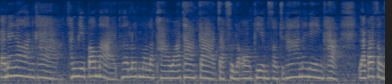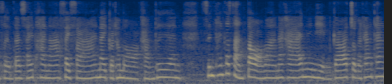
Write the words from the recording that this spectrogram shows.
ก็แน่นอนค่ะ ท่านมีเป้าหมายเพื่อลดมลภาวะทางอากาศจากฝุ่นละออง PM 2.5 นั่นเองค่ะ แล้วก็ส่งเสริมการใช้พาหนะไฟฟ้าในกรทมคันเพื่อน ซึ่งท่านก็สานต่อมานะคะนินเห็นก็จนกระทั่งท่าน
